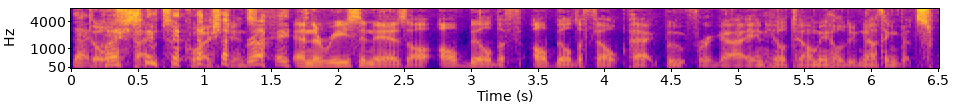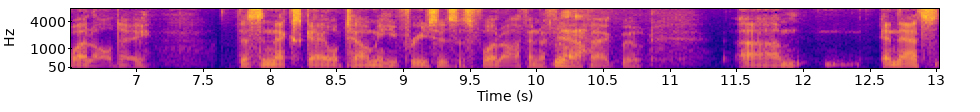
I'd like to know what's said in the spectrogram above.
that those question. types of questions. Right. And the reason is I'll, I'll build a I'll build a felt pack boot for a guy, and he'll tell me he'll do nothing but sweat all day. This the next guy will tell me he freezes his foot off in a felt Yeah. pack boot. Um, and that's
